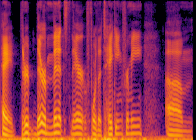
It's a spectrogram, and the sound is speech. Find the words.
hey, there there are minutes there for the taking for me um,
